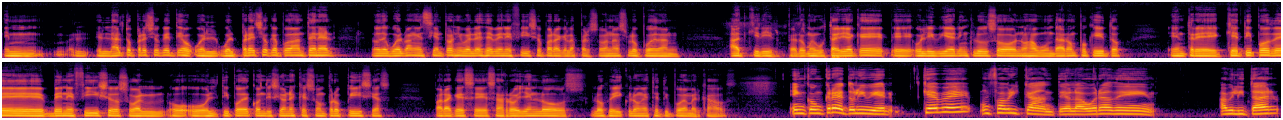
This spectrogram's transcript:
el, alto precio que o el, o el precio que puedan tener lo devuelvan en ciertos niveles de beneficio para que las personas lo puedan adquirir. Pero me gustaría que eh, Olivier incluso nos abundara un poquito entre qué tipo de beneficios o, el tipo de condiciones que son propicias para que se desarrollen los, los vehículos en este tipo de mercados. En concreto, Olivier, ¿qué ve un fabricante a la hora de habilitar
